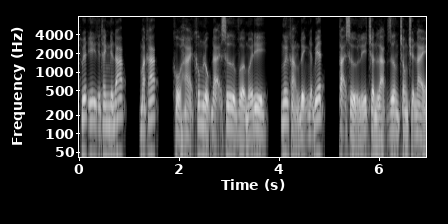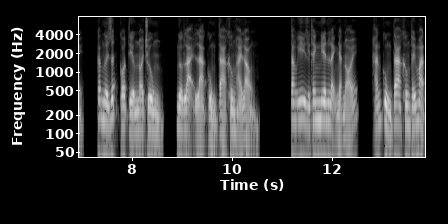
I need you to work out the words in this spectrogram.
Huyết y thì thanh niên đáp, mặt khác, khổ hải không lục đại sư vừa mới đi, ngươi khẳng định nhận biết, tại xử lý Trần Lạc Dương trong chuyện này, các ngươi rất có tiếng nói chung, ngược lại là cùng ta không hài lòng. Tăng y thì thanh niên lạnh nhạt nói, hắn cùng ta không thấy mặt,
